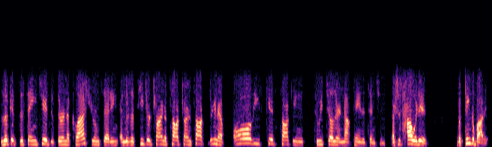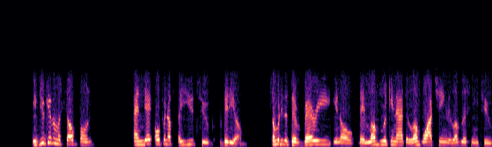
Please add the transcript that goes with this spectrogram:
look at the same kids. If they're in a classroom setting and there's a teacher trying to talk, trying to talk, they're gonna have all these kids talking to each other and not paying attention. That's just how it is. But think about it. If you give them a cell phone and they open up a YouTube video, somebody that they're very, you know, they love looking at, they love watching, they love listening to,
